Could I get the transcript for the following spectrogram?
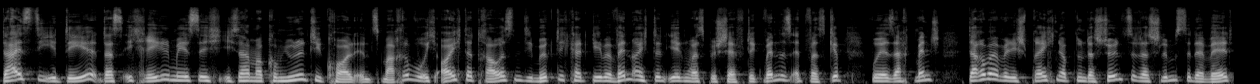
Da ist die Idee, dass ich regelmäßig, ich sage mal, Community Call-ins mache, wo ich euch da draußen die Möglichkeit gebe, wenn euch denn irgendwas beschäftigt, wenn es etwas gibt, wo ihr sagt, Mensch, darüber will ich sprechen, ob nun das Schönste, das Schlimmste der Welt,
